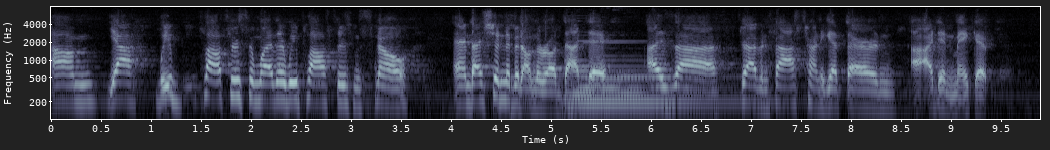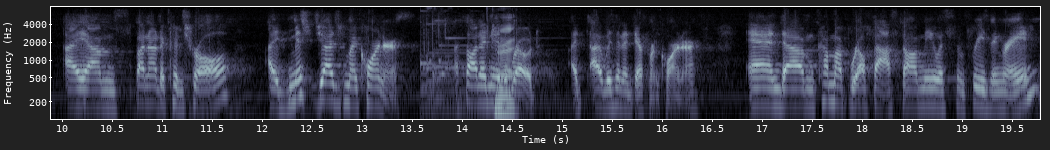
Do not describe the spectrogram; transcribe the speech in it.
Um, yeah, we plow through some weather, we plow through some snow, and I shouldn't have been on the road that day. I was uh, driving fast, trying to get there, and I didn't make it. I um, spun out of control. I misjudged my corners. I thought I knew Right. the road. I, I was in a different corner, and um, come up real fast on me with some freezing rain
